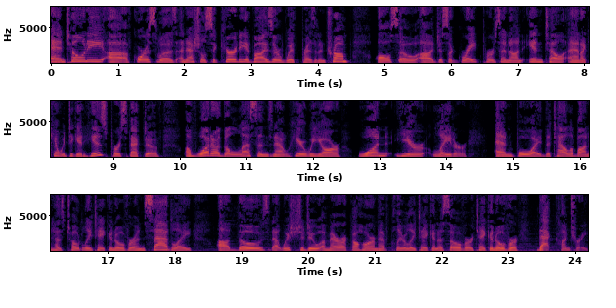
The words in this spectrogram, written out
And Tony, uh, of course, was a national security advisor with President Trump. Also, uh, just a great person on intel. And I can't wait to get his perspective of what are the lessons now. Here we are one year later. And boy, the Taliban has totally taken over. And sadly, uh, those that wish to do America harm have clearly taken us over, taken over that country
